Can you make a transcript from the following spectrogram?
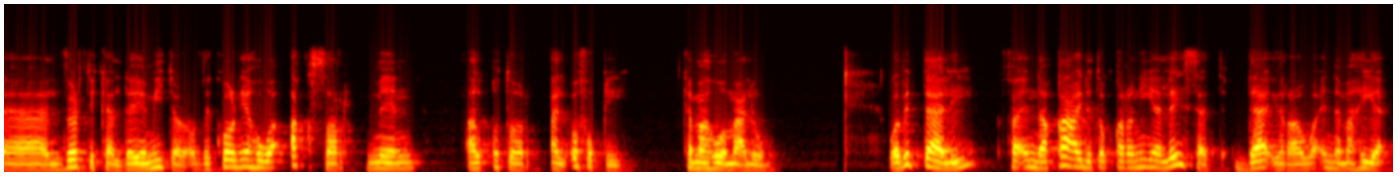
ال vertical diameter of the cornea هو أقصر من القطر الأفقي كما هو معلوم. وبالتالي فإن قاعدة القرنية ليست دائرة وإنما هي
